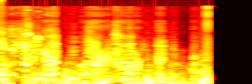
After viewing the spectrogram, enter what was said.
I'm going to go.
